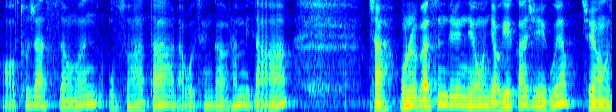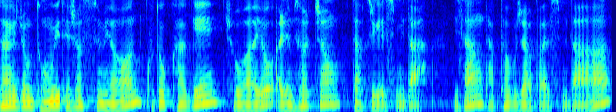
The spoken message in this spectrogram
어, 투자성은 우수하다라고 생각을 합니다. 자, 오늘 말씀드린 내용은 여기까지이고요. 제 영상이 좀 도움이 되셨으면 구독하기, 좋아요, 알림 설정 부탁드리겠습니다. 이상 닥터 부자아빠였습니다.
